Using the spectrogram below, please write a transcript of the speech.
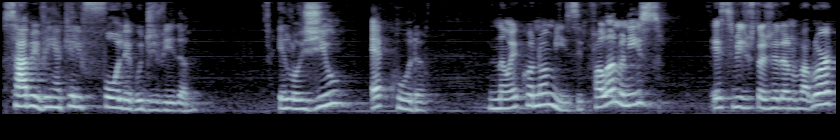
sabe, vem aquele fôlego de vida. Elogio é cura. Não economize. Falando nisso, esse vídeo está gerando valor.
